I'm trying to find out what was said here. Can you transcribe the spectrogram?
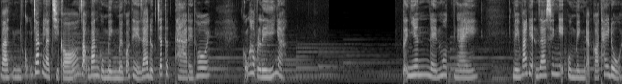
Và cũng chắc là chỉ có giọng văn của mình mới có thể ra được chất thật thà đấy thôi. Cũng hợp lý nhỉ? Tự nhiên đến một ngày, mình phát hiện ra suy nghĩ của mình đã có thay đổi.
